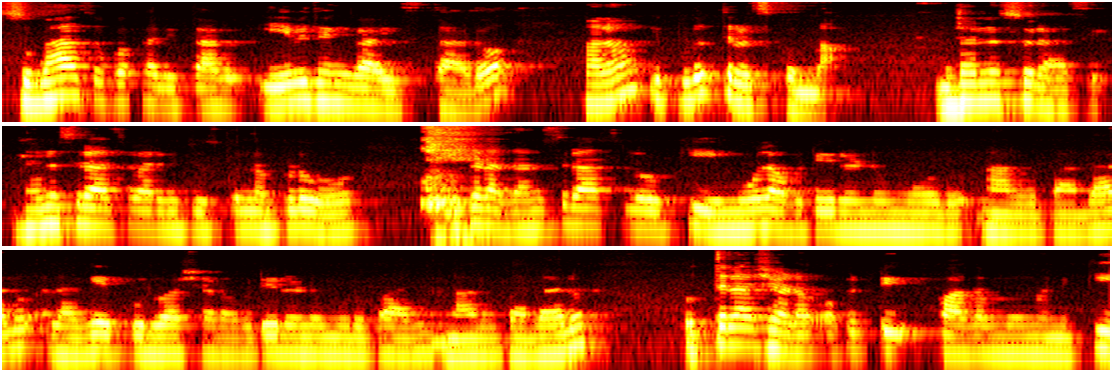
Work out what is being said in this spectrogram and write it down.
శుభాశుభ ఫలితాలు ఏ విధంగా ఇస్తాడో మనం ఇప్పుడు తెలుసుకుందాం. ధనుసు రాశి. ధనుసు రాశి వారికి చూసుకున్నప్పుడు ఇక్కడ ధనుసు రాశిలోకి మూల ఒకటి రెండు మూడు నాలుగు పాదాలు అలాగే పూర్వాషాఢ ఒకటి రెండు మూడు పాద నాలుగు పాదాలు ఉత్తరాషాఢ ఒకటి పాదము మనకి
